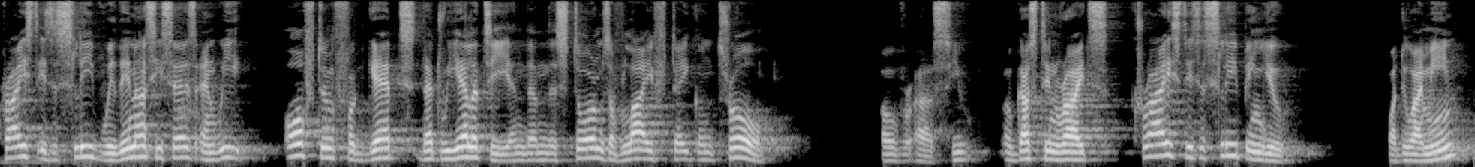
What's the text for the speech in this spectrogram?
Christ is asleep within us, he says, and we often forget that reality, and then the storms of life take control over us. He, Augustine writes, Christ is asleep in you. What do I mean?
